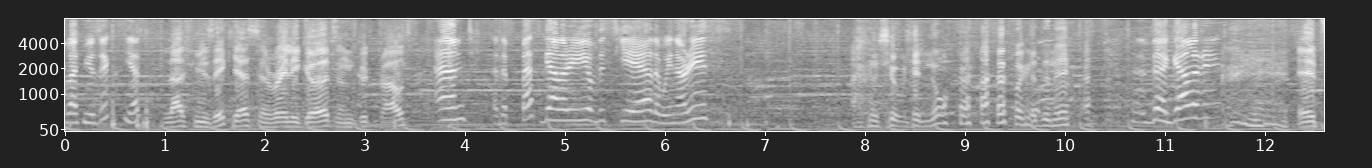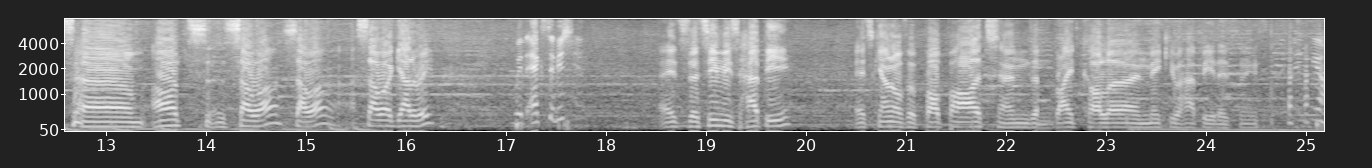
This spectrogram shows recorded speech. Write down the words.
live music, yes. Live music, yes, and really good and good crowd. And the best gallery of this year, the winner is J'ai oublié le nom, donner. the name. The gallery It's um, Art Sawa, Sawa, Sawa Gallery. with exhibition. It's the team is happy. It's kind of a pop art and bright color and make you happy. That thing. Thank you.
